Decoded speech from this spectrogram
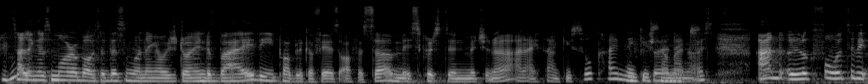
Mm -hmm. Telling us more about it this morning, I was joined by the Public Affairs Officer, Miss Kristen Michener, and I thank you so kindly thank for joining so us. And look forward to the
